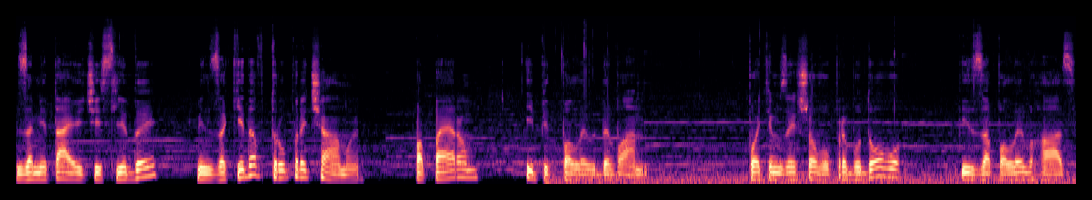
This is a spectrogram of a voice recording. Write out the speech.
Замітаючи сліди, він закидав труп речами, папером і підпалив диван. Потім зайшов у прибудову і запалив газ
